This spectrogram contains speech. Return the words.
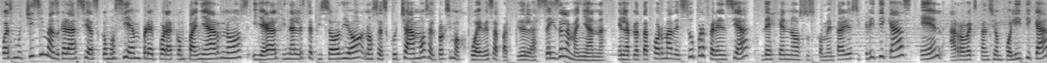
pues muchísimas gracias como siempre por acompañarnos y llegar al final de este episodio. Nos escuchamos el próximo jueves a partir de las 6 de la mañana en la plataforma de su preferencia. Déjenos sus comentarios y críticas en arroba expansión política,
